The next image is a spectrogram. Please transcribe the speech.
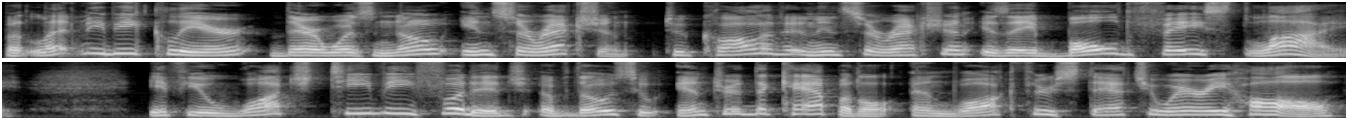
But let me be clear there was no insurrection. To call it an insurrection is a bold faced lie. If you watch TV footage of those who entered the Capitol and walked through Statuary Hall,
